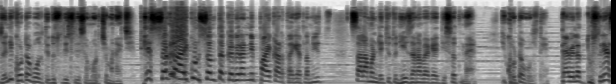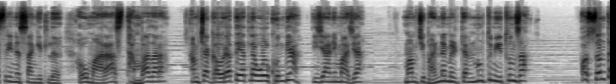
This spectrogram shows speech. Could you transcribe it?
जणी खोटं बोलते दुसरी स्त्री समोरची म्हणायची. हे सगळं ऐकून संत कबीरांनी पाय काढता घेतला. म्हणजे चला म्हणले तिथून ही जनाबाई काही दिसत नाही. ही खोटं बोलते. त्यावेळेला दुसऱ्या स्त्रीनं सांगितलं अहो महाराज थांबा जरा. आमच्या गौऱ्यात यातल्या ओळखून द्या. तिच्या आणि माझ्या. मग आमची भांडणं मिळते आणि मग तुम्ही इथून जा. अहो संत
